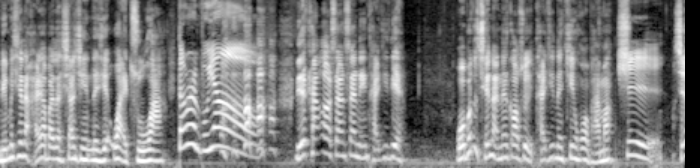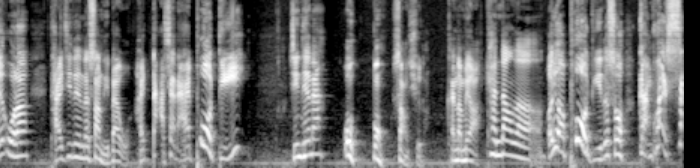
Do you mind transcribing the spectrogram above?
你们现在还要不要再相信那些外租啊？当然不要。你在看二三三零台积电，我不是前两天告诉你台积电进货盘吗？是。结果呢，台积电呢上礼拜五还打下来还破底，今天呢哦嘣上去了，看到没有？看到了。哎呀，破底的时候赶快杀，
